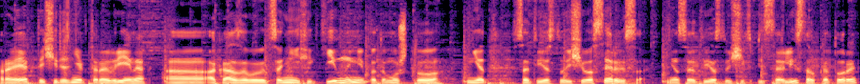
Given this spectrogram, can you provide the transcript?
проекты проекты через некоторое время а, оказываются неэффективными, потому что нет соответствующего сервиса, нет соответствующих специалистов, которые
